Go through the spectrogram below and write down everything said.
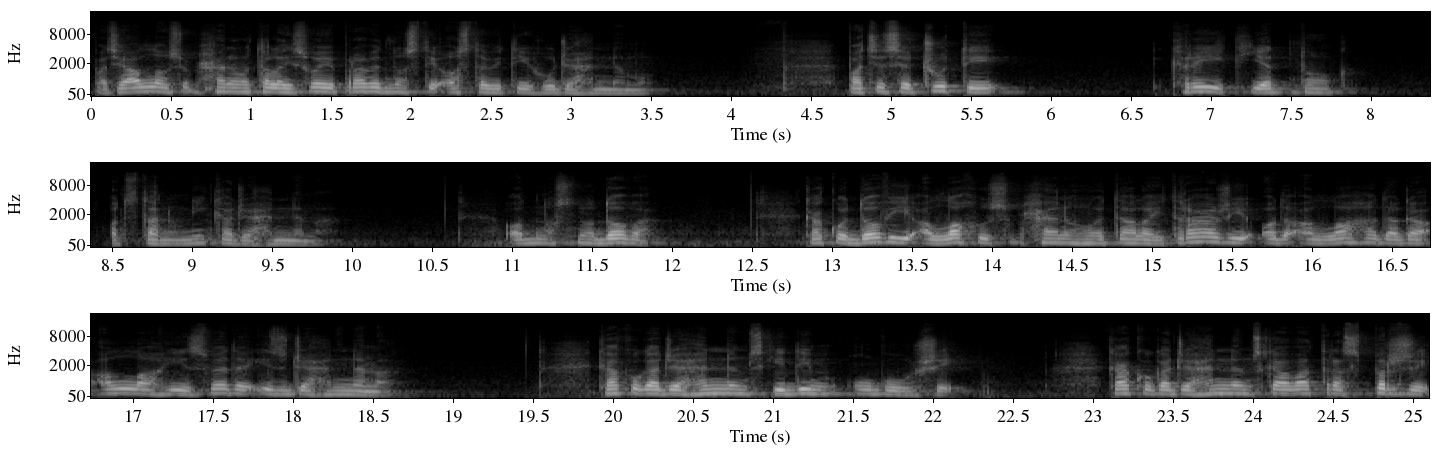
Pa će Allah subhanahu wa ta'ala i svoje pravednosti ostaviti ih u džehennemu. pa će se čuti krik jednog od stanovnika džahennema, odnosno dova, kako dovi Allahu subhanahu wa ta'ala i traži od Allaha da ga Allah izvede iz džahennema, kako ga džahennemski dim uguši, kako ga džahennemska vatra sprži,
